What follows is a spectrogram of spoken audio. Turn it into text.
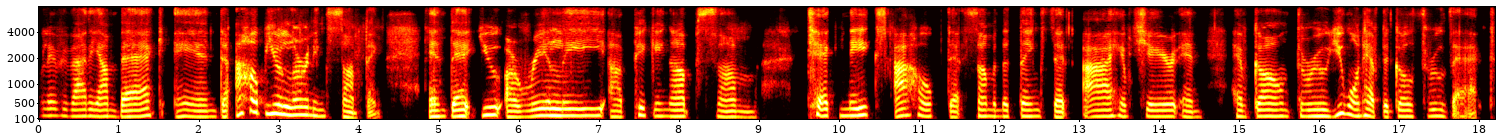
Well, everybody, I'm back, and I hope you're learning something and that you are really uh, picking up some techniques. I hope that some of the things that I have shared and have gone through, you won't have to go through that.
